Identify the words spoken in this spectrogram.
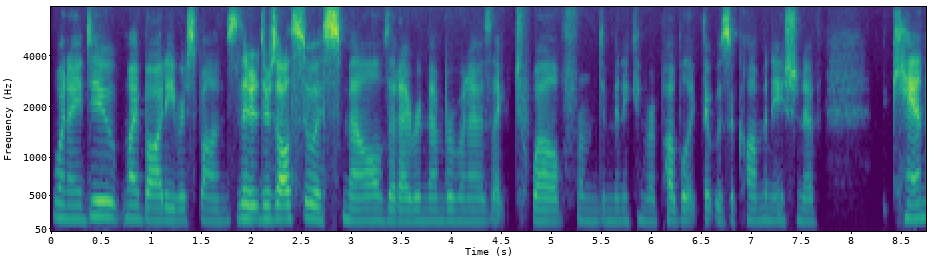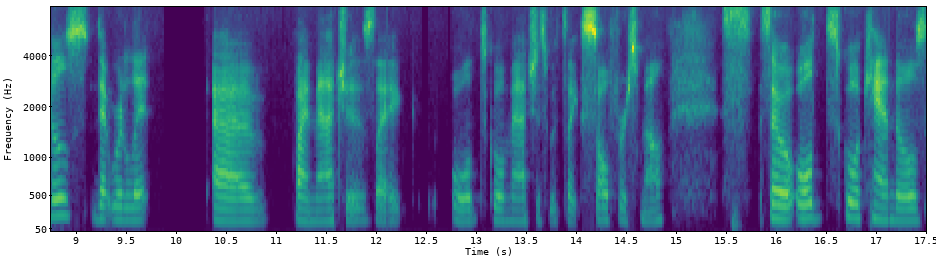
when I do, my body responds. There, there's also a smell that I remember when I was like 12 from Dominican Republic that was a combination of candles that were lit uh, by matches, like old school matches with like sulfur smell. So old school candles,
